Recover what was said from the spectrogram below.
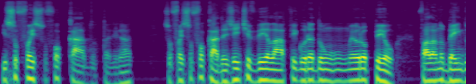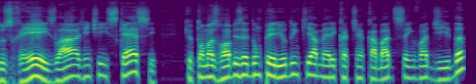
isso foi sufocado, tá ligado? Isso foi sufocado. A gente vê lá a figura de um europeu falando bem dos reis lá, a gente esquece que o Thomas Hobbes é de um período em que a América tinha acabado de ser invadida,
